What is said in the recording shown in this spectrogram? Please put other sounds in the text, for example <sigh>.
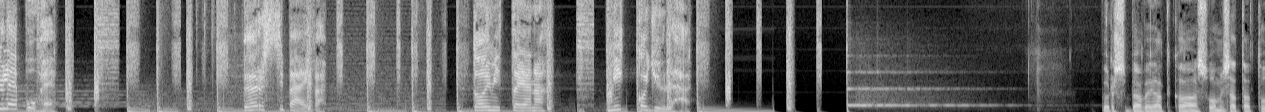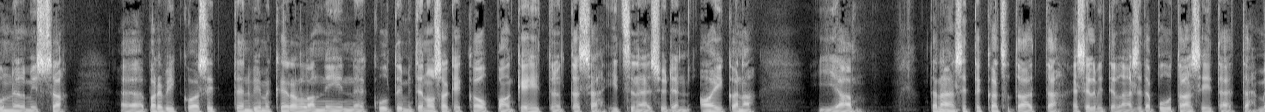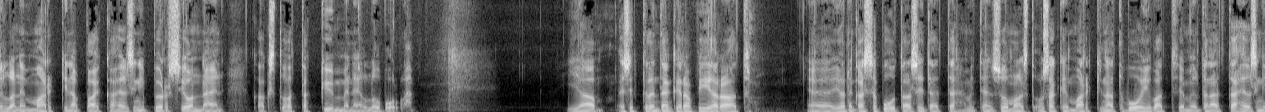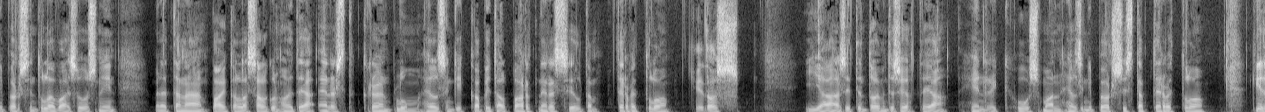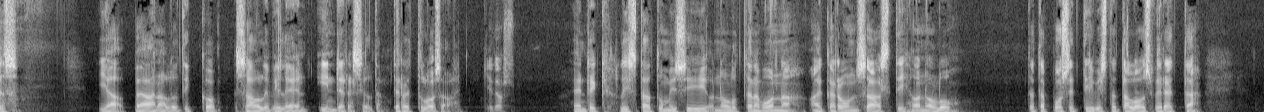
Ylepuhe. Pörssipäivä. Toimittajana Mikko Jylhä. Pörssipäivä jatkaa Suomi 100 tunnelmissa. Pari viikkoa sitten viime kerralla niin kuultiin, miten osakekauppa on kehittynyt tässä itsenäisyyden aikana. Ja tänään sitten katsotaan, että ja selvitellään sitä, puhutaan siitä, että millainen markkinapaikka Helsingin pörssi on näin 2010-luvulla. Ja esittelen tämän kerran vieraat, joiden kanssa puhutaan siitä, että miten suomalaiset osakemarkkinat voivat ja miltä näyttää Helsingin pörssin tulevaisuus, niin meillä tänään paikalla salkunhoitaja Ernst Grönblom Helsinki Capital Partnersilta. Tervetuloa. Kiitos. Ja sitten toimitusjohtaja Henrik Husman Helsingin pörssistä. Tervetuloa. Kiitos. Ja pääanalytikko Sauli Vileen Inderesiltä. Tervetuloa Sauli. Kiitos. Henrik, listautumisia on ollut tänä vuonna aika runsaasti. On ollut tätä positiivista talousvirettä –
